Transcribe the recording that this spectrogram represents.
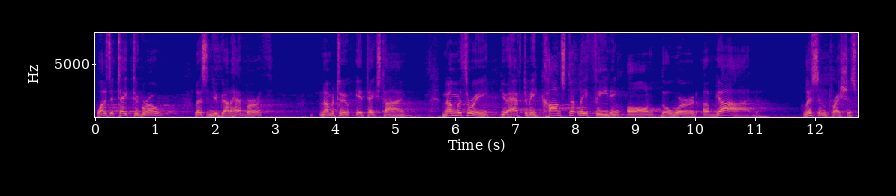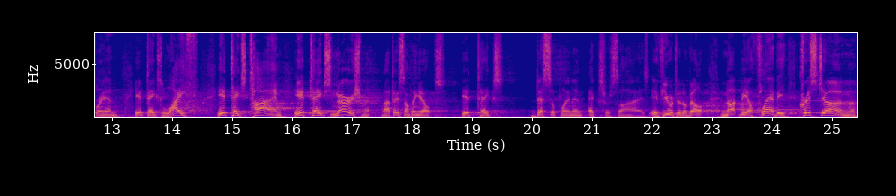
What does it take to grow? Listen, you've got to have birth. Number two, it takes time. Number three, you have to be constantly feeding on the Word of God. Listen, precious friend, it takes life, it takes time, it takes nourishment. And I'll tell you something else it takes discipline and exercise. If you're to develop and not be a flabby Christian,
